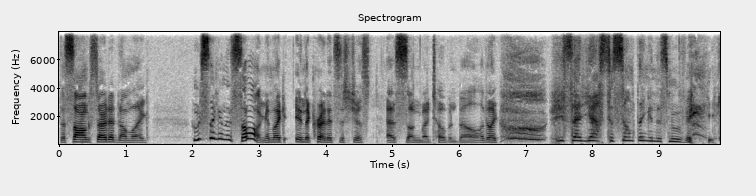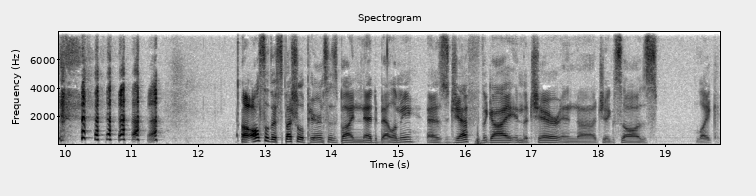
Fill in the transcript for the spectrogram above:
the song started and I'm like, who's singing this song? And like in the credits it's just as sung by Tobin Bell. I'd be like, oh, he said yes to something in this movie. uh, also, there's special appearances by Ned Bellamy as Jeff, the guy in the chair in uh, Jigsaw's like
